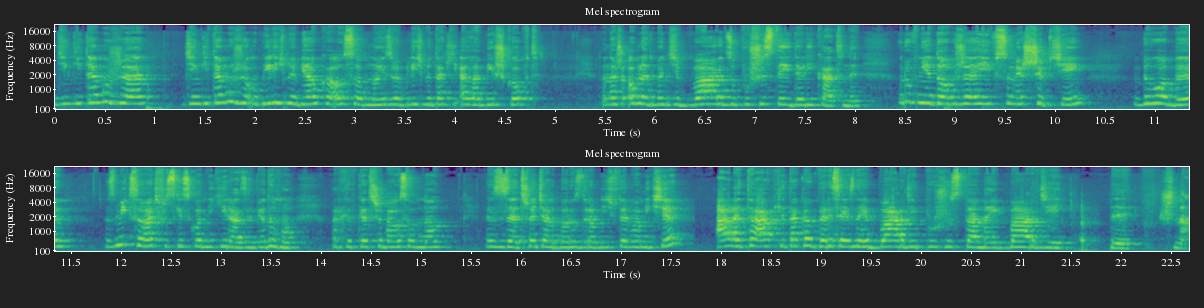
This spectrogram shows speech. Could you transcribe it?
Dzięki temu, że, dzięki temu, że ubiliśmy białka osobno i zrobiliśmy taki ala biszkopt, to nasz omlet będzie bardzo puszysty i delikatny. Równie dobrze i w sumie szybciej byłoby zmiksować wszystkie składniki razem. Wiadomo, marchewkę trzeba osobno zetrzeć albo rozdrobnić w termomiksie, ale tak, taka wersja jest najbardziej puszysta, najbardziej pyszna.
